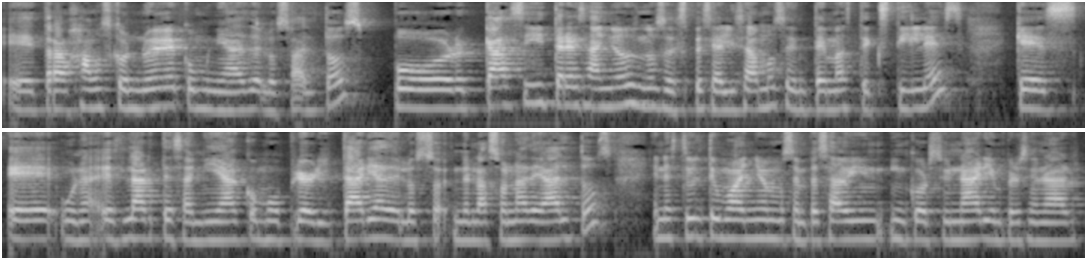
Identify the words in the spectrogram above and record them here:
Eh, trabajamos con nueve comunidades de los altos. Por casi tres años nos especializamos en temas textiles, que es, eh, una, es la artesanía como prioritaria de, los, de la zona de altos. En este último año hemos empezado a incursionar y impresionar,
